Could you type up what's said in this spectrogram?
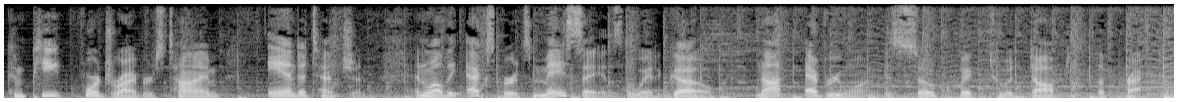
compete for drivers' time and attention. And while the experts may say it's the way to go, not everyone is so quick to adopt the practice.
